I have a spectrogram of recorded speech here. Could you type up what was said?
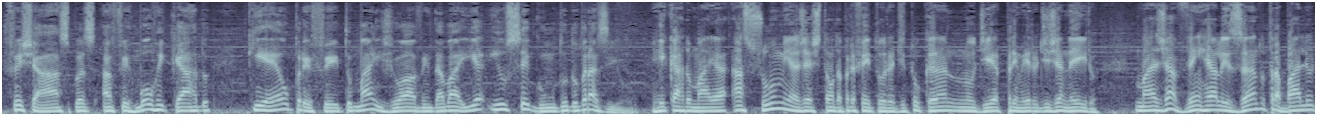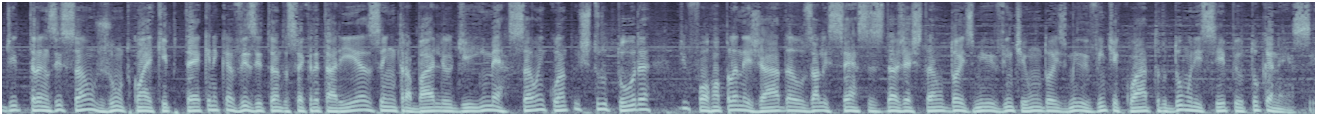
fecha aspas, afirmou Ricardo, que é o prefeito mais jovem da Bahia e o segundo do Brasil. Ricardo Maia assume a gestão da prefeitura de Tucano no dia 1 de janeiro mas já vem realizando trabalho de transição junto com a equipe técnica, visitando secretarias em trabalho de imersão enquanto estrutura de forma planejada os alicerces da gestão 2021-2024 do município tucanense.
